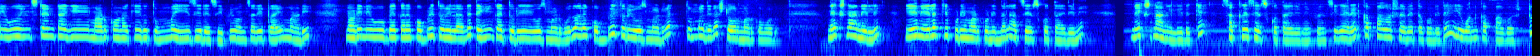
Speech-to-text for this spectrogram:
ನೀವು ಇನ್ಸ್ಟೆಂಟಾಗಿ ಮಾಡ್ಕೊಳೋಕ್ಕೆ ಇದು ತುಂಬ ಈಸಿ ರೆಸಿಪಿ ಒಂದು ಸರಿ ಟ್ರೈ ಮಾಡಿ. ನೋಡಿ, ನೀವು ಬೇಕಾದ್ರೆ ಕೊಬ್ಬರಿ ತುರಿ ಇಲ್ಲ ಅಂದರೆ ತೆಂಗಿನಕಾಯಿ ತುರಿ ಯೂಸ್ ಮಾಡ್ಬೋದು. ಆದರೆ ಕೊಬ್ಬರಿ ತುರಿ ಯೂಸ್ ಮಾಡಿದ್ರೆ ತುಂಬ ದಿನ ಸ್ಟೋರ್ ಮಾಡ್ಕೋಬೋದು. ನೆಕ್ಸ್ಟ್ ನಾನಿಲ್ಲಿ ಏನು ಏಲಕ್ಕಿ ಪುಡಿ ಮಾಡ್ಕೊಂಡಿದ್ನಲ್ಲ ಅದು ಸೇರಿಸ್ಕೊತಾ ಇದ್ದೀನಿ. ನೆಕ್ಸ್ಟ್ ನಾನಿಲ್ಲಿ ಇದಕ್ಕೆ ಸಕ್ಕರೆ ಸೇರಿಸ್ಕೊತಾ ಇದ್ದೀನಿ ಫ್ರೆಂಡ್ಸ್ ಈಗ ಎರಡು ಕಪ್ ಆಗೋಷ್ಟು ರವೆ ತೊಗೊಂಡಿದ್ದೆ. ಇಲ್ಲಿ ಒಂದು ಕಪ್ ಆಗೋಷ್ಟು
